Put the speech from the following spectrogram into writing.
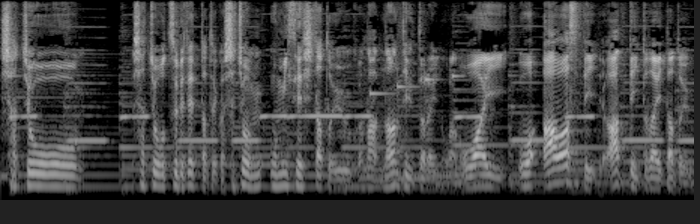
社長を社長を連れてったというか社長をお見せしたというかななんて言ったらいいのかな？お会いお会わせて会っていただいたというか。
